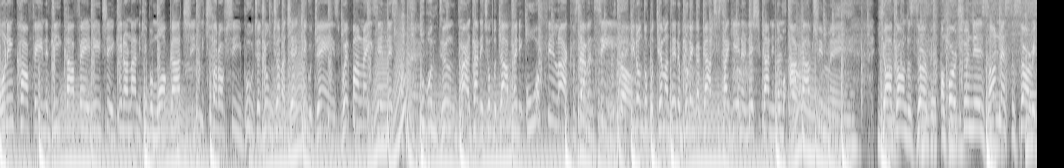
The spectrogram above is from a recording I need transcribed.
모닝 카페인은 디카페인 일찍 일어나니 기분 뭐같지? 철없이 부재중 전화 제끼고 dance with my laziness. 부분 등 팔다리 전부 다 패니 Ooh I feel like I'm 17 이런도 못해만 되는 불행과 같이 살기에는 내 시간이 너무 아깝지 man. Y'all don't deserve it. Unfortunate is unnecessary.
